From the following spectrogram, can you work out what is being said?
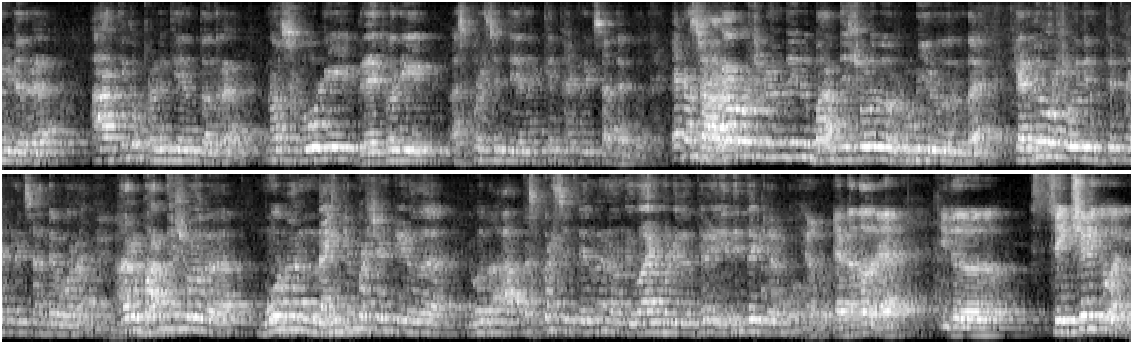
ನೀಡಿದ್ರೆ, ಆರ್ಥಿಕ ಪ್ರಗತಿ ಅಂತಂದ್ರೆ ನಾವು ಸ್ಲೋಲಿ ಗ್ರ್ಯಾಜುವಲಿ ಅಸ್ಪೃಶ್ಯತೆಯನ್ನು ಕಿತ್ತು ಹಾಕ್ಲಿಕ್ಕೆ ಸಾಧ್ಯ ಆಗ್ತದೆ ಯಾಕಂದ್ರೆ ಸಾವಿರಾರು ವರ್ಷಗಳಿಂದ ಇದು ಭಾರತ ದೇಶದೊಳಗೆ ರೂಢಿ ಇರೋದ್ರಿಂದ ಕೆಲವೇ ವರ್ಷದೊಳಗೆ ಕಿತ್ತು ಹಾಕ್ಲಿಕ್ಕೆ ಸಾಧ್ಯ ಆಗೋಲ್ಲ ಆದ್ರೆ ಭಾರತ ದೇಶದೊಳಗೆ ಮೋರ್ ದನ್ ನೈಂಟಿ ಪರ್ಸೆಂಟ್ ಇರೋದ ಇವತ್ತು ಆ ಅಸ್ಪೃಶ್ಯತೆಯನ್ನು ನಾವು ನಿವಾರಣೆ ಮಾಡಿದೆ ಅಂತೇಳಿ ಇದಿದ್ದ ಕೇಳ್ಬೋದು. ಯಾಕಂತಂದ್ರೆ ಇದು ಶೈಕ್ಷಣಿಕವಾಗಿ,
